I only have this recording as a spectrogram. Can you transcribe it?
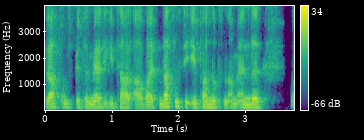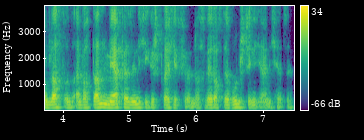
Lasst uns bitte mehr digital arbeiten. Lasst uns die EPA nutzen am Ende und lasst uns einfach dann mehr persönliche Gespräche führen. Das wäre doch der Wunsch, den ich eigentlich hätte.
